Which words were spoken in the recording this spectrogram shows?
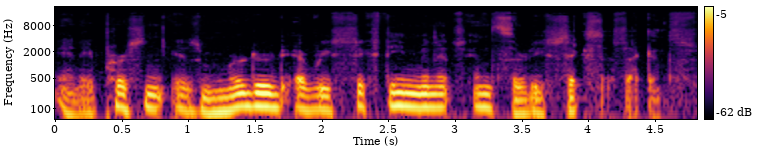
And a person is murdered every 16 minutes and 36 seconds.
